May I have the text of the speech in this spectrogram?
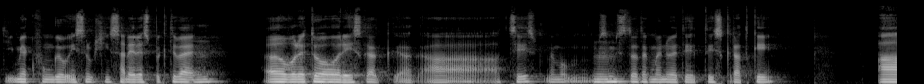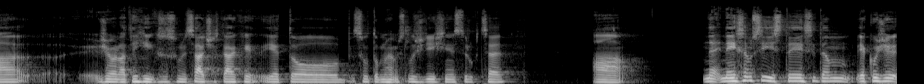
tím, jak fungují instrukční sady, respektive hmm. uh, je to RISK a, a, a CIS, nebo hmm. myslím, že se to tak jmenuje, ty, ty zkratky. A že na těch X86 je to, jsou to mnohem složitější instrukce a ne, nejsem si jistý, jestli tam, jakože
